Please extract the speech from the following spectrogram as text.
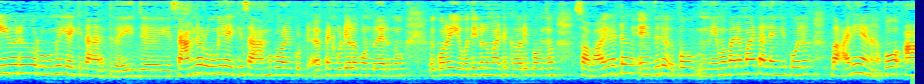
ഈ ഒരു റൂമിലേക്ക് സാമിന്റെ റൂമിലേക്ക് സാം കുറേ കുട്ടി പെൺകുട്ടികളെ കൊണ്ടുവരുന്നു കുറേ യുവതികളുമായിട്ട് കയറി പോകുന്നു സ്വാഭാവികമായിട്ടും എതിർ ഇപ്പോൾ നിയമപരമായിട്ടല്ലെങ്കിൽ പോലും ഭാര്യയാണ്. അപ്പോൾ ആ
